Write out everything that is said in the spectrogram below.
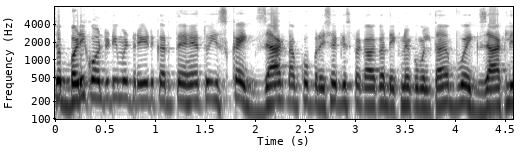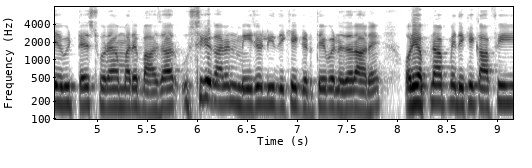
जब बड़ी क्वांटिटी में ट्रेड करते हैं तो इसका एग्जैक्ट आपको प्रेशर किस प्रकार का देखने को मिलता है, वो एक्जैक्टली अभी टेस्ट हो रहा है हमारे बाज़ार। उसी के कारण मेजरली देखिए गिरते हुए नज़र आ रहे हैं, और ये अपने आप में देखिए काफ़ी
